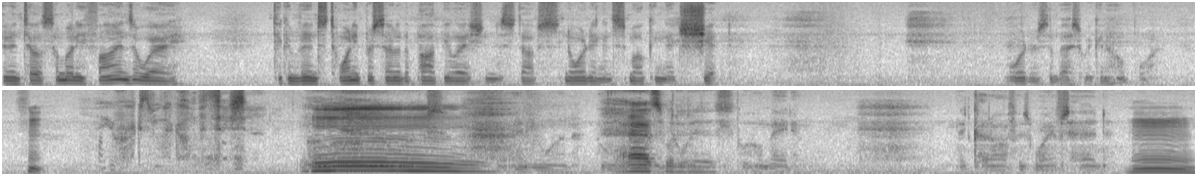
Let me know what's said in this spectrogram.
And until somebody finds a way to convince 20% of the population to stop snorting and smoking that shit, order's the best we can hope for. He works for the competition. Mm. Anyone That's what it is. people who made him. They'd cut off his wife's head Mmm.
